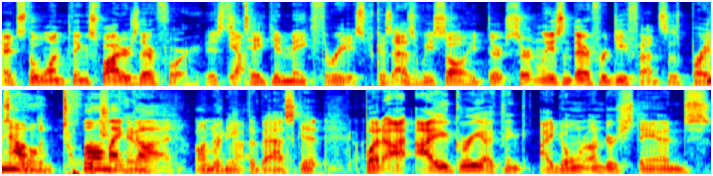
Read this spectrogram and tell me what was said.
It's the one thing Swider's there for is to yeah. take and make threes because as we saw, he there certainly isn't there for defense as Bryce no. Golden tortured oh him God. Oh underneath God. the oh basket. Oh God. But I, I agree. I think I don't understand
